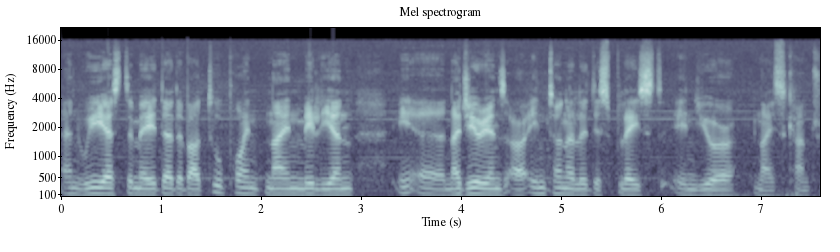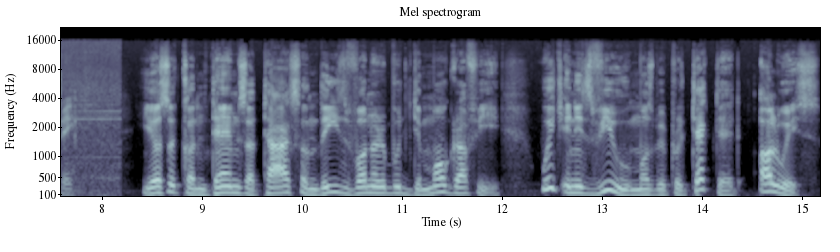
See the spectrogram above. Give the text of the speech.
and we estimate that about 2.9 million uh, Nigerians are internally displaced in your nice country. He also condemns attacks on these vulnerable demography, which in his view must be protected always.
